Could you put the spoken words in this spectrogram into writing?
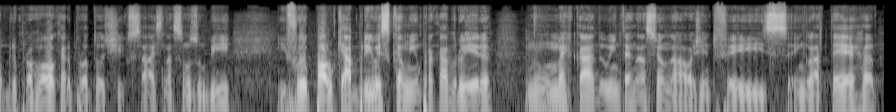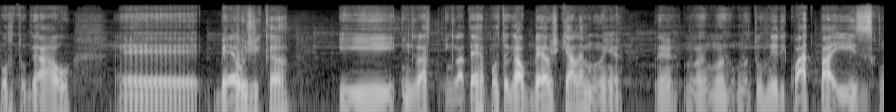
Abril Pro Rock, era o produtor de Chico Sainz, Nação Zumbi. E foi o Paulo que abriu esse caminho para Cabroeira no mercado internacional. A gente fez Inglaterra, Portugal, eh, Bélgica e Ingla- Inglaterra, Portugal, Bélgica e Alemanha. Né? Uma, uma, uma turnê de quatro países, com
